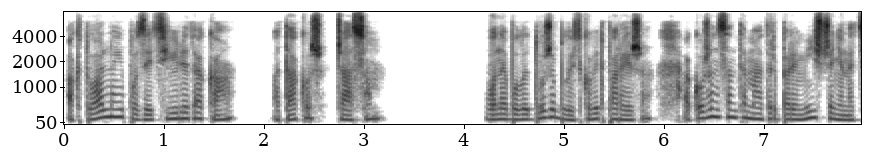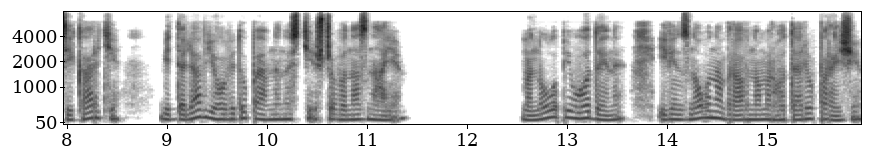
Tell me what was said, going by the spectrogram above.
актуальною позицією літака, а також часом. Вони були дуже близько від Парижа, а кожен сантиметр переміщення на цій карті віддаляв його від упевненості, що вона знає. Минуло півгодини, і він знову набрав номер готелю в Парижі.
